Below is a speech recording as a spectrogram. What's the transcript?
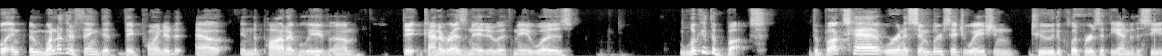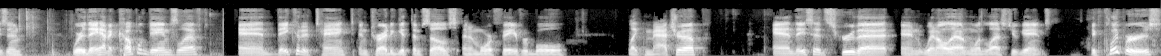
Well, and, and one other thing that they pointed out in the pod, I believe, um, that kind of resonated with me was look at the Bucks. The Bucks had were in a similar situation to the Clippers at the end of the season, where they had a couple games left and they could have tanked and tried to get themselves in a more favorable like matchup. And they said screw that and went all out and won the last two games. The Clippers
